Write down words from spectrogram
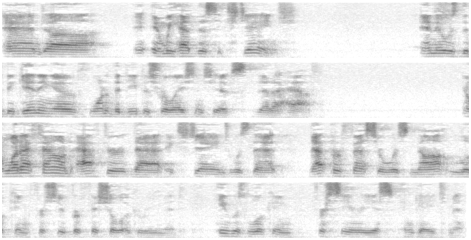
and uh, and we had this exchange, and it was the beginning of one of the deepest relationships that I have. And what I found after that exchange was that that professor was not looking for superficial agreement. He was looking for serious engagement.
